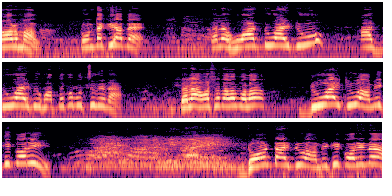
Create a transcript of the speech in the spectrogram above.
নর্মাল টোনটা কি হবে? তাহলে হোয়াট ডু আই ডু? আর ডু আই ডু পার্থক্য বুঝছ কি না তাহলে আমার সাথে আবার বলো, ডু আই ডু আমি কি করি? ডোন্ট আই ডু আমি কি করি না?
